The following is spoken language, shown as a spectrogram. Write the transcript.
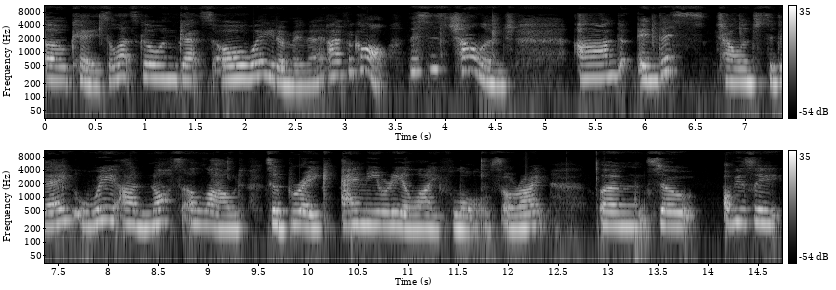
Okay, so let's go and get, oh wait a minute, I forgot. This is challenge. And in this challenge today, we are not allowed to break any real life laws, alright? Um, so obviously,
